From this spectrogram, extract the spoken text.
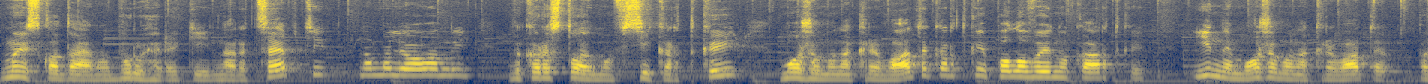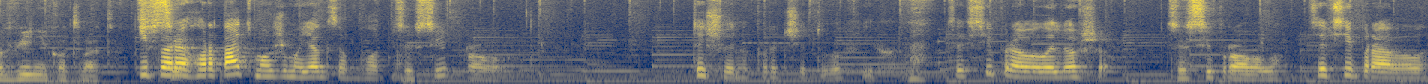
ми складаємо бургер, який на рецепті намальований, використовуємо всі картки, можемо накривати картки, половину картки, і не можемо накривати подвійні котлети. І Всі- перегортати можемо як завгодно. Це всі правила. Ти щойно перечитував їх. Це всі правила, Льоша. Це всі правила. Це всі правила.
